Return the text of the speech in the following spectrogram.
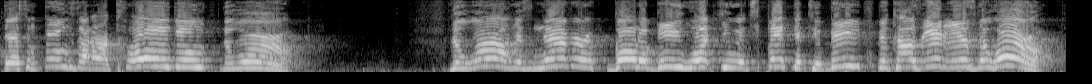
There are some things that are plaguing the world. The world is never going to be what you expect it to be because it is the world.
